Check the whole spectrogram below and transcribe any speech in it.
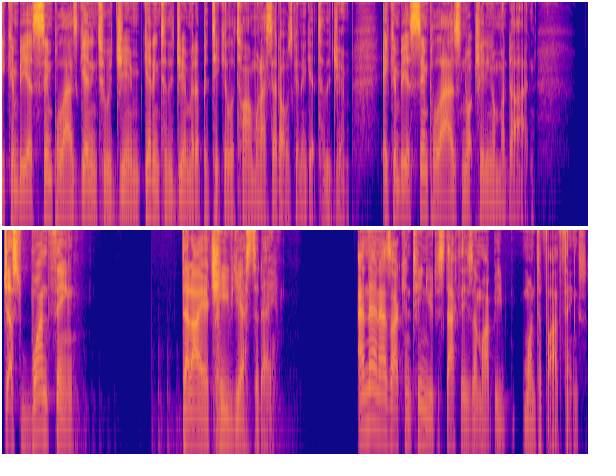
It can be as simple as getting to a gym, getting to the gym at a particular time when I said I was going to get to the gym. It can be as simple as not cheating on my diet. Just one thing that I achieved yesterday. And then as I continue to stack these, that might be one to five things.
